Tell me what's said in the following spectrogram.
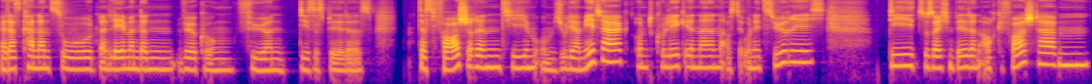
weil das kann dann zu einer lähmenden Wirkung führen dieses Bildes das Forscherinnen-Team um Julia Metag und KollegInnen aus der Uni Zürich, die zu solchen Bildern auch geforscht haben.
